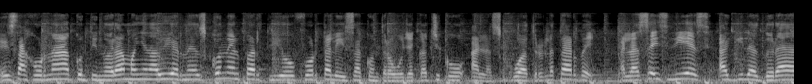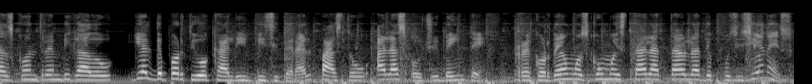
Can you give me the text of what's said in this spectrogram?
Esta jornada continuará mañana viernes con el partido Fortaleza contra Boyacá Chico a las 4 de la tarde. A las 6 y 10, Águilas Doradas contra Envigado y el Deportivo Cali visitará el Pasto a las 8 y 20. Recordemos cómo está la tabla de posiciones.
